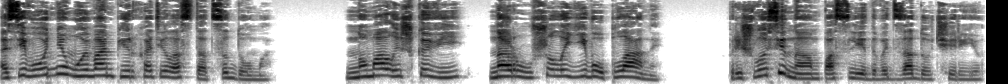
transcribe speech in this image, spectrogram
а сегодня мой вампир хотел остаться дома. Но малышка Ви нарушила его планы. Пришлось и нам последовать за дочерью.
